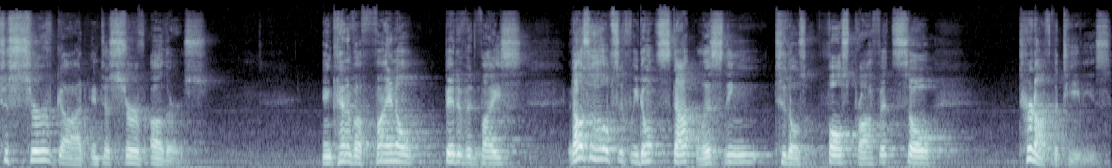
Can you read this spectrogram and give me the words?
to serve God and to serve others. And kind of a final bit of advice it also helps if we don't stop listening to those false prophets. So turn off the TVs.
